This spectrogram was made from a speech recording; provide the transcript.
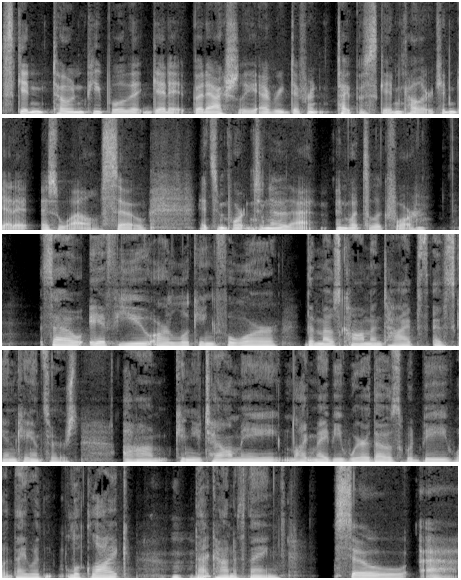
skin tone people that get it, but actually, every different type of skin color can get it as well. So it's important to know that and what to look for. So, if you are looking for the most common types of skin cancers, um, can you tell me, like, maybe where those would be, what they would look like, that kind of thing? So, uh,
